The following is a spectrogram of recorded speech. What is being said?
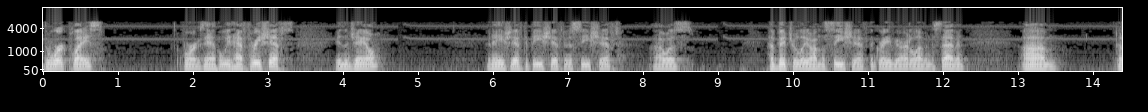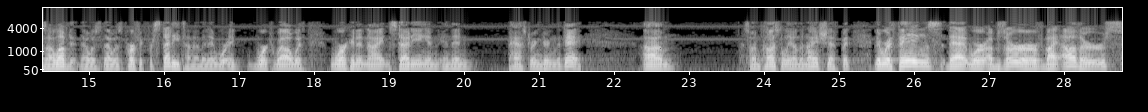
the workplace, for example, we'd have three shifts in the jail an A shift, a B shift, and a C shift. I was habitually on the C shift, the graveyard, 11 to 7, because um, I loved it. That was that was perfect for study time, and it, it worked well with working at night and studying, and, and then pastoring during the day. Um, so I'm constantly on the night shift, but there were things that were observed by others,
